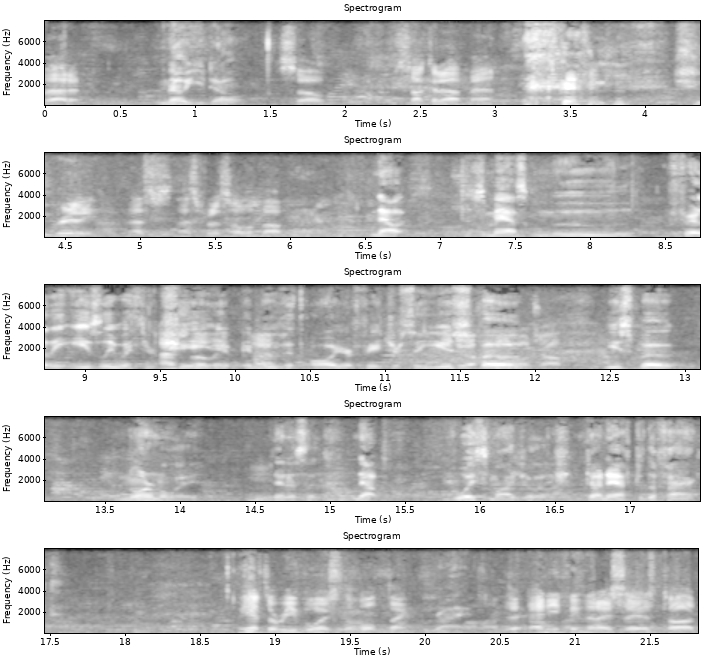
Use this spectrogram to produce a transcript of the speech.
Without it. No, you don't. So, suck it up, man. really, that's that's what it's all about. Now, does the mask move fairly easily with your chi? It, it yeah. moves with all your features. So you spoke. You spoke normally. Mm. Then it's like now, voice modulation done after the fact. You have to revoice the whole thing. Right. Anything that I say as Todd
